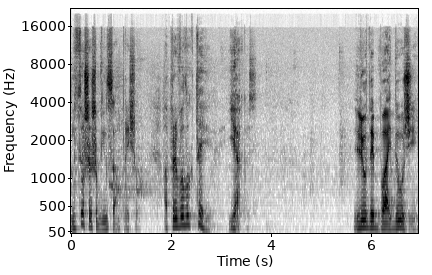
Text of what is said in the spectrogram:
Не то, що щоб він сам прийшов, а приволокти якось. Люди байдужі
